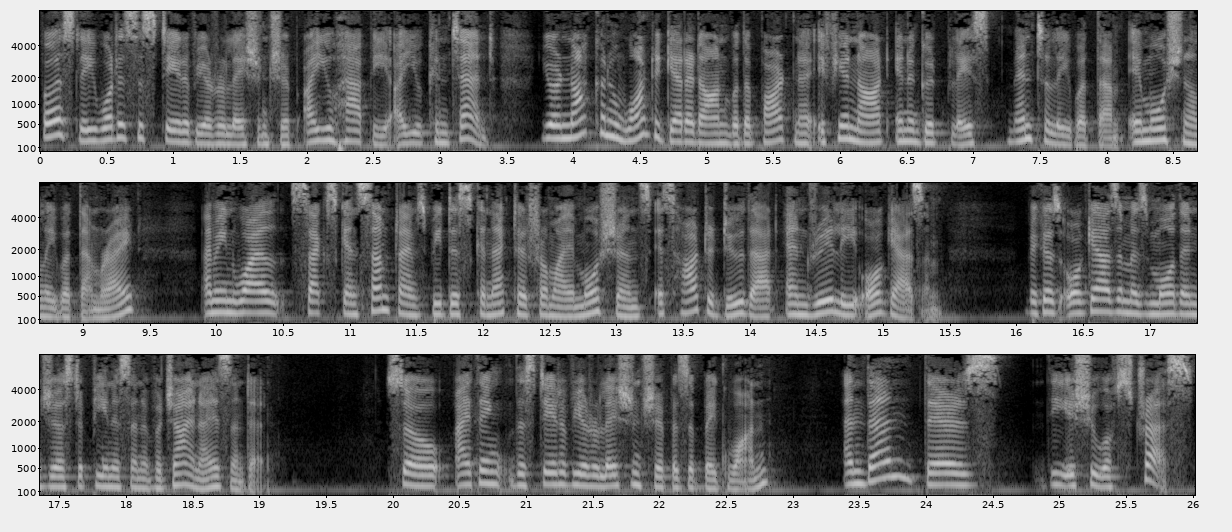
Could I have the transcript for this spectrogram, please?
Firstly, what is the state of your relationship? Are you happy? Are you content? You're not going to want to get it on with a partner if you're not in a good place mentally with them, emotionally with them, right? I mean, while sex can sometimes be disconnected from our emotions, it's hard to do that and really orgasm. Because orgasm is more than just a penis and a vagina, isn't it? So I think the state of your relationship is a big one. And then there's the issue of stress.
